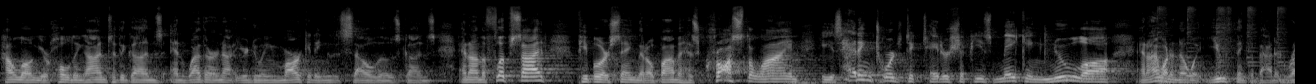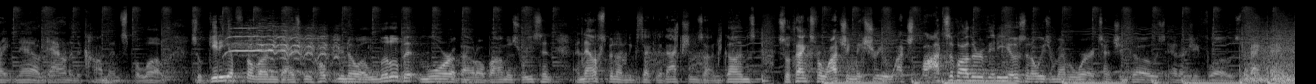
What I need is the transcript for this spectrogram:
how long you're holding on to the guns, and whether or not you're doing marketing to sell those guns. And on the flip side, people are saying that Obama Obama has crossed the line. He is heading towards dictatorship. He's making new law. And I want to know what you think about it right now down in the comments below. So giddy up for the learning, guys. We hope you know a little bit more about Obama's recent announcement on executive actions on guns. So thanks for watching. Make sure you watch lots of other videos and always remember where attention goes, energy flows. Bang, bang.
